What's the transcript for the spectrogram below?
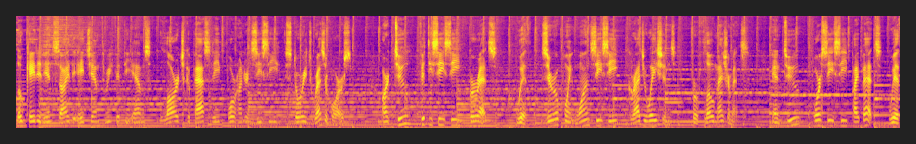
Located inside the HM350M's large capacity 400cc storage reservoirs are two 50cc burettes with 0.1 cc graduations for flow measurements and two 4cc pipettes with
